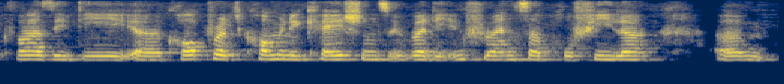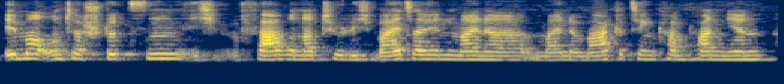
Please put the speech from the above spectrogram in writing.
quasi die äh, Corporate Communications, über die Influencer-Profile ähm, immer unterstützen. Ich fahre natürlich weiterhin meine, meine Marketingkampagnen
